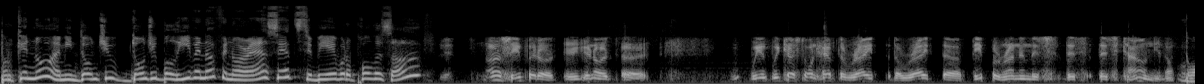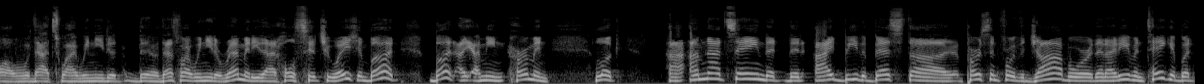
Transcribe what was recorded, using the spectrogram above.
¿Por qué no? I mean, don't you don't you believe enough in our assets to be able to pull this off? No, sí, pero uh, you know, uh, we we just don't have the right the right uh, people running this this this town. You know. Well, that's why we need to. That's why we need to remedy that whole situation. But, but I, I mean, Herman, look. Uh, I'm not saying that, that I'd be the best uh, person for the job or that I'd even take it, but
